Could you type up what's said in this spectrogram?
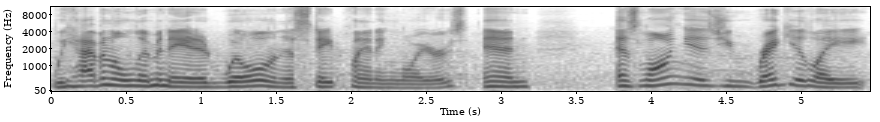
We haven't eliminated will and estate planning lawyers. And as long as you regulate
